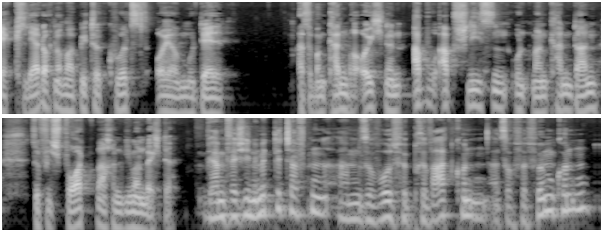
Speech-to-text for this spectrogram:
Erklär doch nochmal bitte kurz euer Modell. Also man kann bei euch ein Abo abschließen und man kann dann so viel Sport machen, wie man möchte. Wir haben verschiedene Mitgliedschaften, ähm, sowohl für Privatkunden als auch für Firmenkunden.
